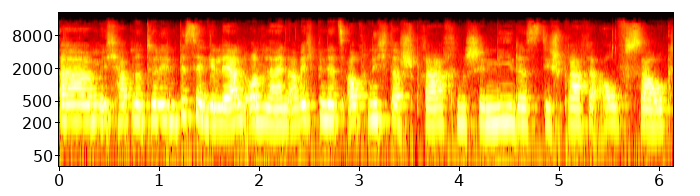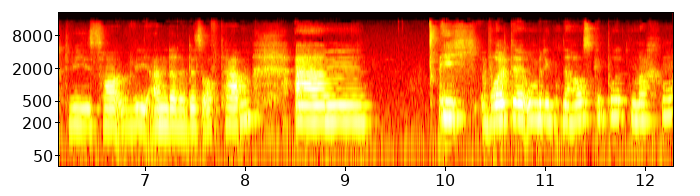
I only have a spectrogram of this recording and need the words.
Ähm, ich habe natürlich ein bisschen gelernt online, aber ich bin jetzt auch nicht das Sprachengenie, das die Sprache aufsaugt, wie, so, wie andere das oft haben. Ähm, ich wollte unbedingt eine Hausgeburt machen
